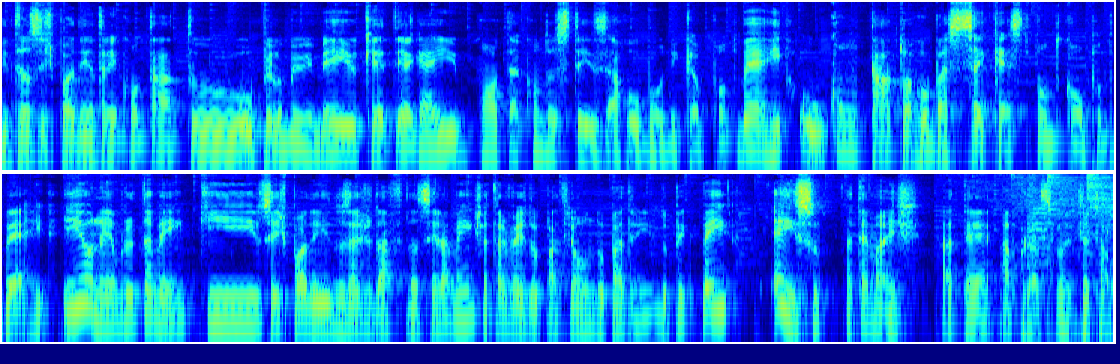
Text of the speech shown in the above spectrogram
Então vocês podem entrar em contato ou pelo meu e-mail, que é thi.condostez.unicamp.br ou contato.secast.com.br. E eu lembro também que vocês podem nos ajudar financeiramente através do Patreon, do Padrinho do PicPay. É isso. Até mais. Até a próxima. Tchau, tchau.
